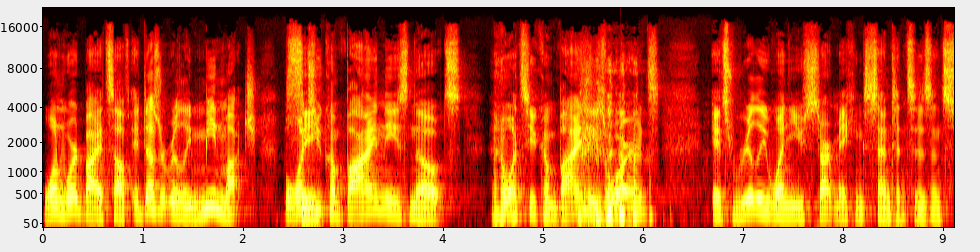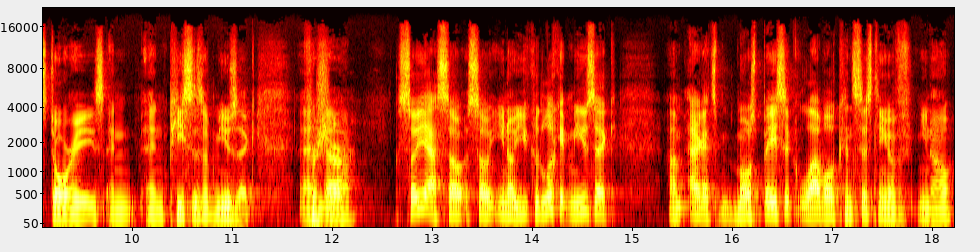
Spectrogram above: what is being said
one word by itself, it doesn't really mean much. But once See? you combine these notes and once you combine these words, it's really when you start making sentences and stories and, and pieces of music. And, sure. uh, so yeah, so so you know, you could look at music um, at its most basic level, consisting of you know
